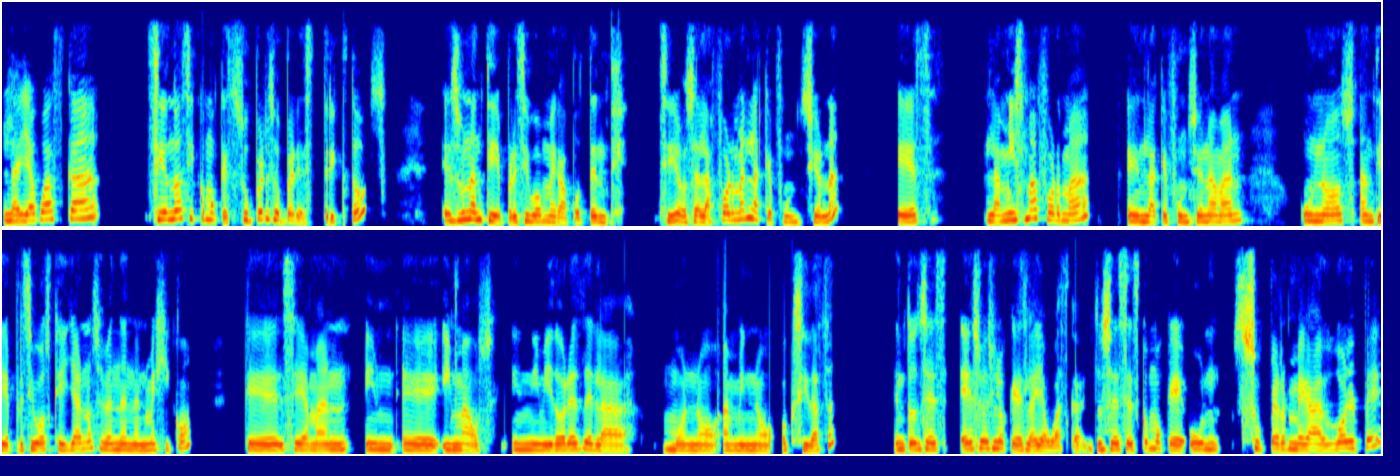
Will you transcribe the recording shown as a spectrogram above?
la ayahuasca, siendo así como que súper, súper estrictos, es un antidepresivo megapotente, ¿sí? O sea, la forma en la que funciona es la misma forma en la que funcionaban unos antidepresivos que ya no se venden en México, que se llaman eh, IMAUS, inhibidores de la monoaminooxidasa. Entonces, eso es lo que es la ayahuasca. Entonces, es como que un super mega golpe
